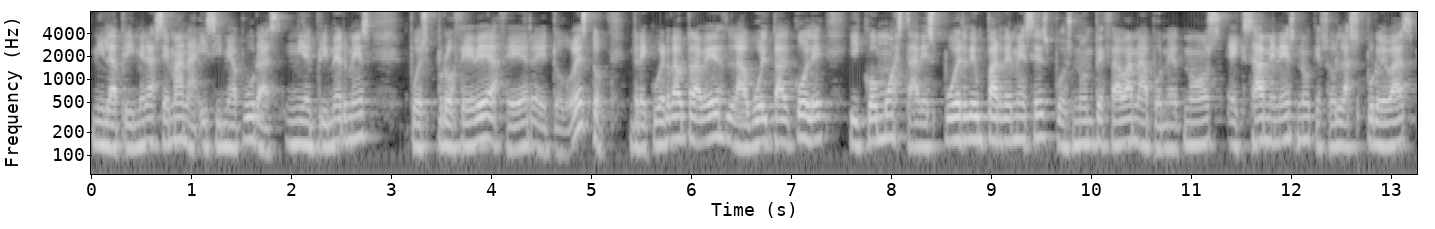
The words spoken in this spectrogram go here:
ni la primera semana, y si me apuras, ni el primer mes, pues procede a hacer eh, todo esto. Recuerda otra vez la vuelta al cole y cómo hasta después de un par de meses, pues no empezaban a ponernos exámenes, ¿no? Que son las pruebas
